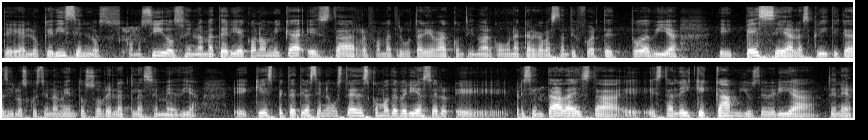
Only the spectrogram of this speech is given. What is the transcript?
de lo que dicen los conocidos en la materia económica, esta reforma tributaria va a continuar con una carga bastante fuerte todavía, eh, pese a las críticas y los cuestionamientos sobre la clase media. Eh, ¿Qué expectativas tienen ustedes? ¿Cómo debería ser presentada esta, esta ley? ¿Qué cambios debería tener?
